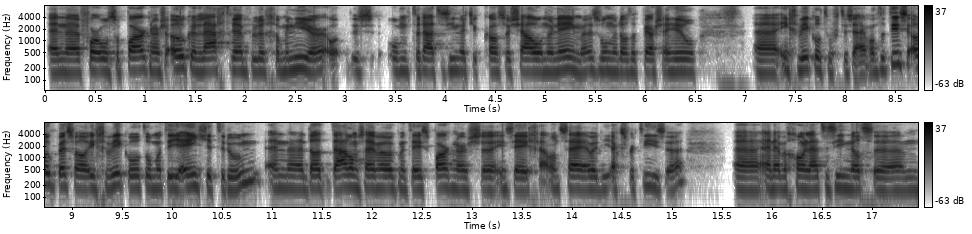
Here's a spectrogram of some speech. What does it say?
En voor onze partners ook een laagdrempelige manier. Dus om te laten zien dat je kan sociaal ondernemen zonder dat het per se heel ingewikkeld hoeft te zijn. Want het is ook best wel ingewikkeld om het in je eentje te doen. En dat, daarom zijn we ook met deze partners in zee gegaan. Want zij hebben die expertise. Eh, en hebben gewoon laten zien dat ze ehm,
